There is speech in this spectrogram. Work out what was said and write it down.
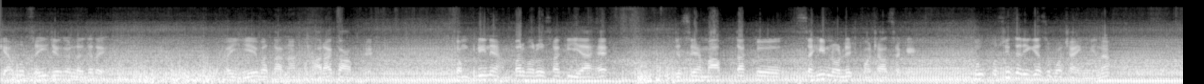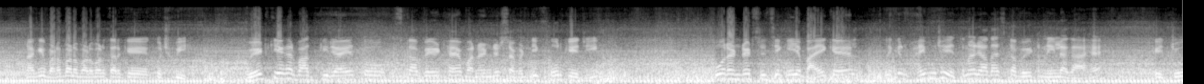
क्या वो सही जगह लग रहे हैं? भाई ये बताना हमारा काम है। कंपनी ने हम पर भरोसा किया है, जिससे हम आप तक सही नॉलेज पहुँचा सकें। तो उसी तरीके से पहुंचाएँगे ना? ना कि बड़बड़ बड़बड़ करके कुछ भी। वेट की अगर बात की जाए तो इसका वेट है 174 केजी 400 सीसी की ये बाइक है, लेकिन भाई मुझे इतना ज़्यादा इसका वेट नहीं लगा है कि जो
